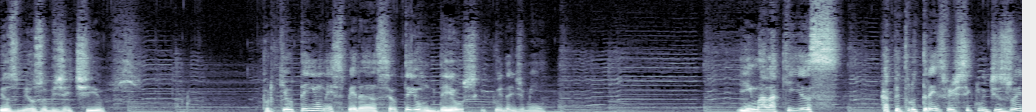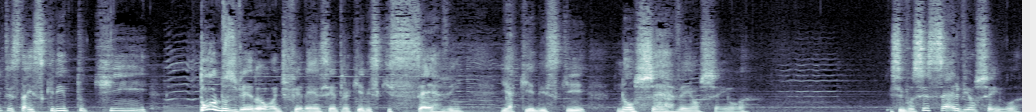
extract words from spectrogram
e os meus objetivos. Porque eu tenho uma esperança, eu tenho um Deus que cuida de mim. E em Malaquias, capítulo 3, versículo 18, está escrito que todos verão a diferença entre aqueles que servem e aqueles que não servem ao Senhor. E se você serve ao Senhor,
